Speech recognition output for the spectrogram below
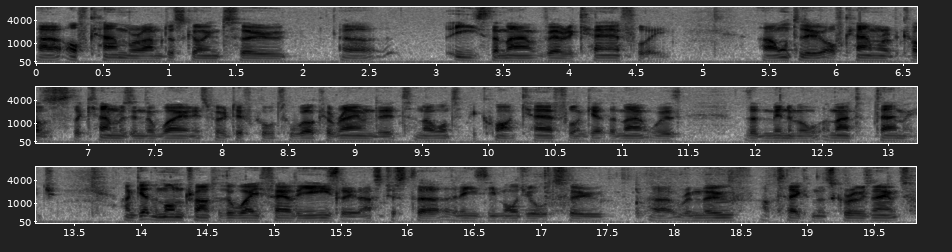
uh, off camera I'm just going to uh, ease them out very carefully I want to do it off camera because the camera's in the way and it's very difficult to work around it and I want to be quite careful and get them out with the minimal amount of damage. I get the monitor out of the way fairly easily, that's just uh, an easy module to uh, remove. I've taken the screws out.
